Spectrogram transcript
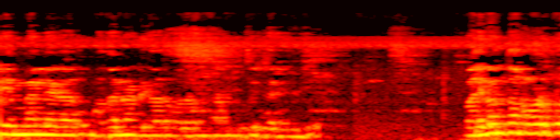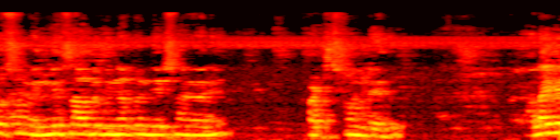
నర్సాపూర్ ఎమ్మెల్యే గారు మదన్ రెడ్డి గారు వరంగల్ నుంచి జరిగింది. వరిగొంతం రోడ్డు కోసం ఎన్నిసార్లు విన్నపం చేసినా కానీ పట్టించుకోవడం లేదు. అలాగే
